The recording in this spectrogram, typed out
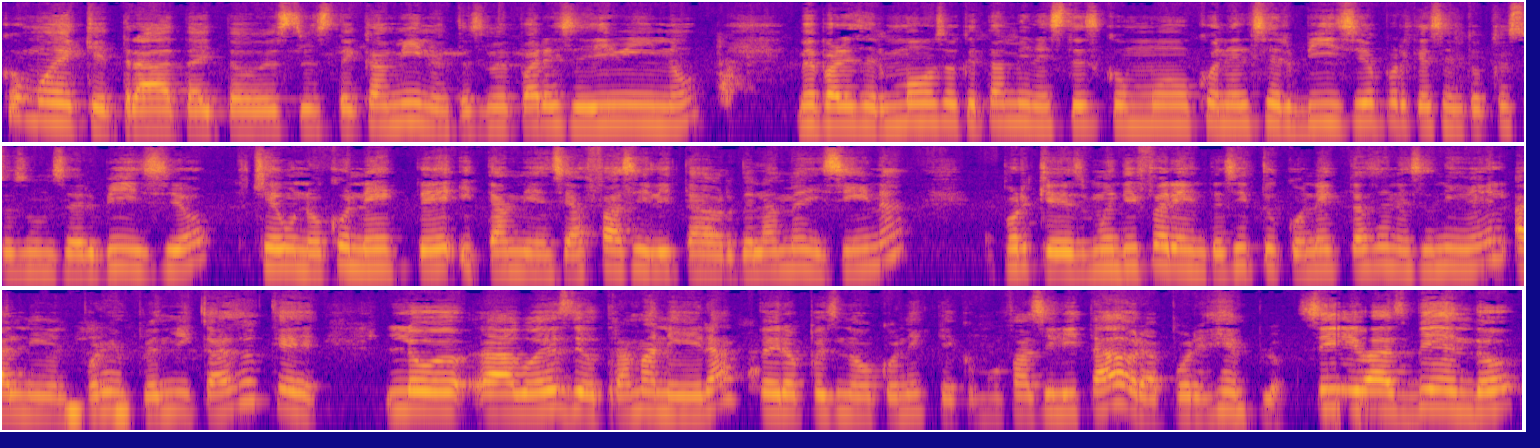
como de qué trata y todo esto, este camino. Entonces me parece divino, me parece hermoso que también estés como con el servicio, porque siento que esto es un servicio, que uno conecte y también sea facilitador de la medicina, porque es muy diferente si tú conectas en ese nivel al nivel, por ejemplo, en mi caso, que lo hago desde otra manera, pero pues no conecté como facilitadora, por ejemplo. Si vas viendo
